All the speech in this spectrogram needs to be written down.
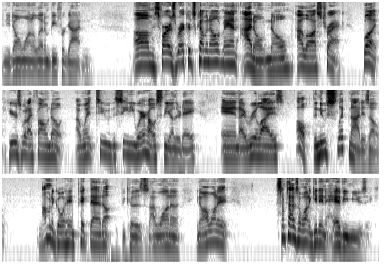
and you don't want to let them be forgotten. Um, as far as records coming out, man, I don't know. I lost track. But here's what I found out. I went to the CD warehouse the other day, and I realized, oh, the new Slipknot is out. I'm gonna go ahead and pick that up because I wanna, you know, I wanna sometimes I want to get into heavy music.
